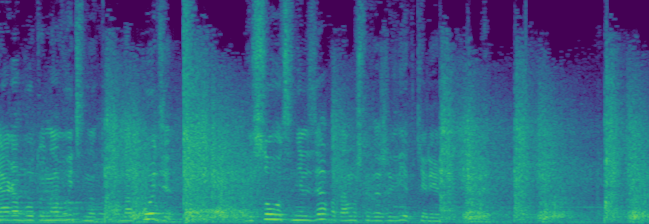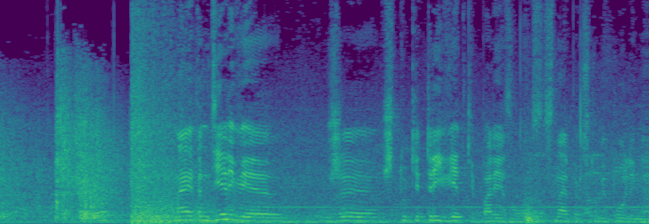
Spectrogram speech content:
Я работаю на вытянутом анаподе. Высовываться нельзя, потому что даже ветки режут. На этом дереве уже штуки три ветки порезало снайперскими пулями.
